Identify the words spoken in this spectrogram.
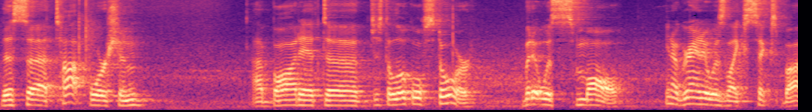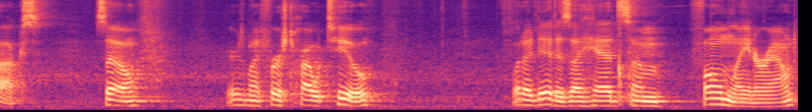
This uh, top portion I bought at uh, just a local store, but it was small. You know, granted it was like six bucks. So, here's my first how-to. What I did is I had some foam laying around.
